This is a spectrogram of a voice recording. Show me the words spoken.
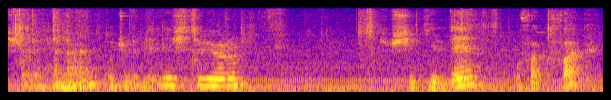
Şöyle hemen ucunu birleştiriyorum. Şu şekilde ufak ufak.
